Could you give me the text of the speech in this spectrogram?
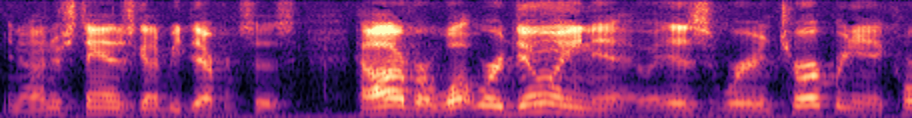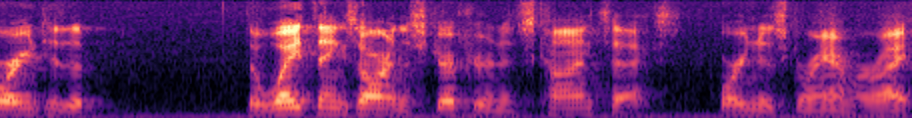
You know, understand there's going to be differences. However, what we're doing is we're interpreting according to the the way things are in the scripture in its context, according to its grammar, right?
